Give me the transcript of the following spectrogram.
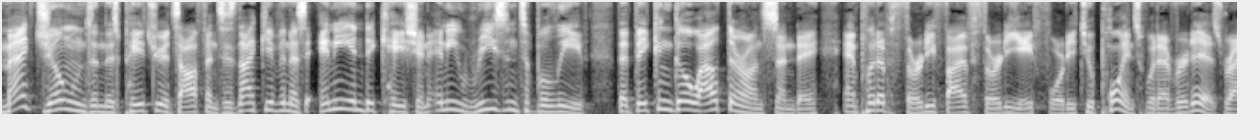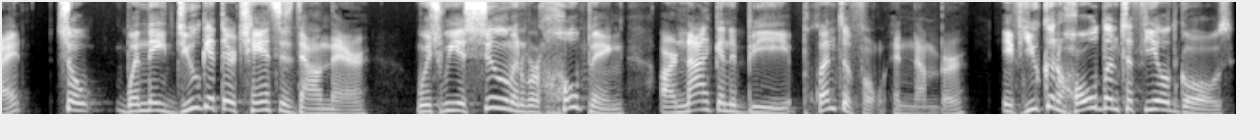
Mac Jones and this Patriots offense has not given us any indication, any reason to believe that they can go out there on Sunday and put up 35, 38, 42 points, whatever it is, right? So when they do get their chances down there, which we assume and we're hoping are not going to be plentiful in number, if you can hold them to field goals,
